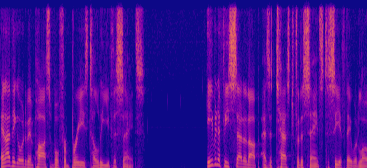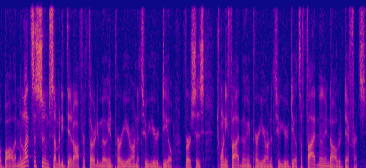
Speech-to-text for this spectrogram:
And I think it would have been possible for Brees to leave the Saints. Even if he set it up as a test for the Saints to see if they would lowball him, and let's assume somebody did offer 30 million per year on a two-year deal versus 25 million per year on a two-year deal, it's a five million dollar difference.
